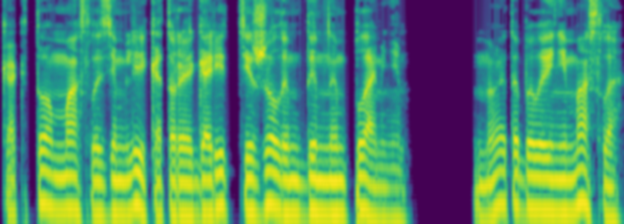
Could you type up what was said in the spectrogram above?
как то масло земли, которое горит тяжелым дымным пламенем. Но это было и не масло,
